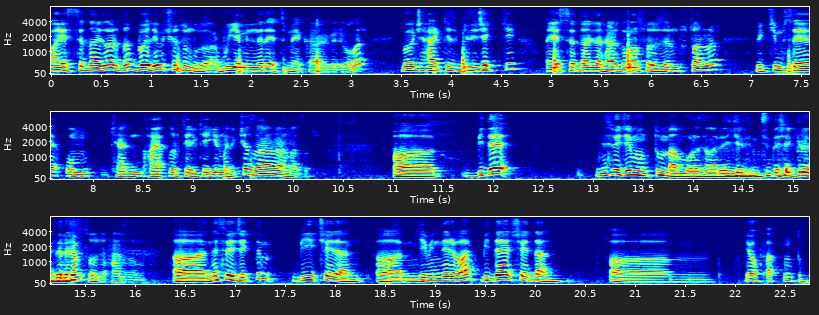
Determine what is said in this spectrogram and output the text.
Aes Sedai'lar da böyle bir çözüm buluyorlar. Bu yeminleri etmeye karar veriyorlar. Böylece herkes bilecek ki Aes Sedai'lar her zaman sözlerini tutarlar ve kimseye onun kendi hayatları tehlikeye girmedikçe zarar vermezler. Aa, bir de ne söyleyeceğimi unuttum ben bu arada sen araya girdiğin için teşekkür ederim. Soru her zaman. Aa, ne söyleyecektim? Bir şeyden aa, yeminleri var. Bir de şeyden aa, yok unuttum.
